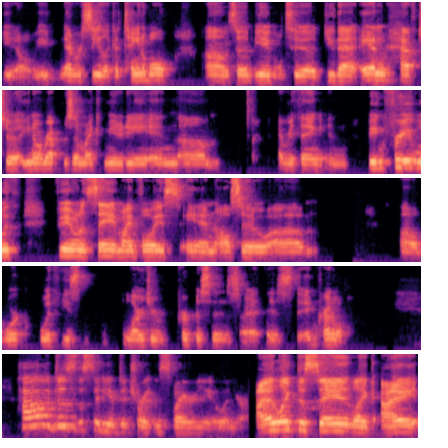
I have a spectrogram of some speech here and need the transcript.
you know you never see like attainable Um, so to be able to do that and have to, you know, represent my community and um, everything and being free with being able to say my voice and also um, uh, work with these larger purposes is incredible. How does the city of Detroit inspire you and your? I like to say like I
